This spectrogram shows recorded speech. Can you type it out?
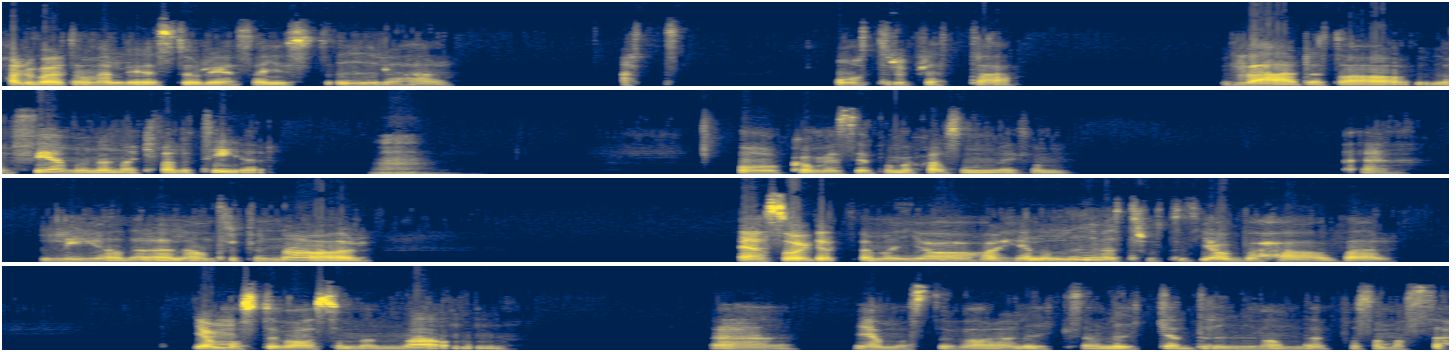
har det varit en väldigt stor resa just i det här att återupprätta värdet av den feminina kvaliteter. Mm. Och om jag ser på mig själv som liksom, eh, ledare eller entreprenör. Jag såg att men, jag har hela livet trott att jag behöver, jag måste vara som en man. Eh, jag måste vara liksom lika drivande på samma sätt,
